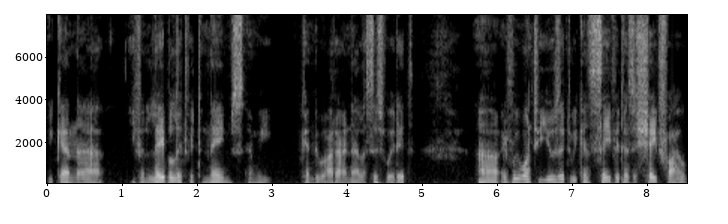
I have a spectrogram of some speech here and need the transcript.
We can uh, even label it with the names and we can do other analysis with it. Uh, if we want to use it we can save it as a shapefile.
